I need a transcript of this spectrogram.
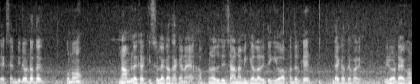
দেখছেন, ভিডিওটাতে কোনো নাম লেখা, কিছু লেখা থাকে না। আপনারা যদি চান আমি গ্যালারিতে গিয়েও আপনাদেরকে দেখাতে পারি। ভিডিওটা এখন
